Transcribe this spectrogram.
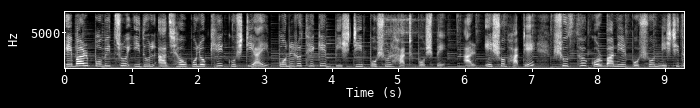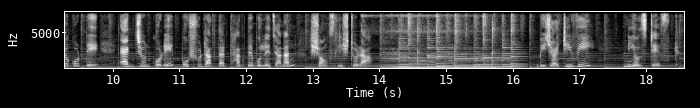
এবার পবিত্র ঈদুল আজহা উপলক্ষে কুষ্টিয়ায় পনেরো থেকে বিশটি পশুর হাট বসবে। আর এসব হাটে সুস্থ কোরবানির পশু নিশ্চিত করতে একজন করে পশু ডাক্তার থাকবে বলে জানান সংশ্লিষ্টরা। Bijoy TV, news desk.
